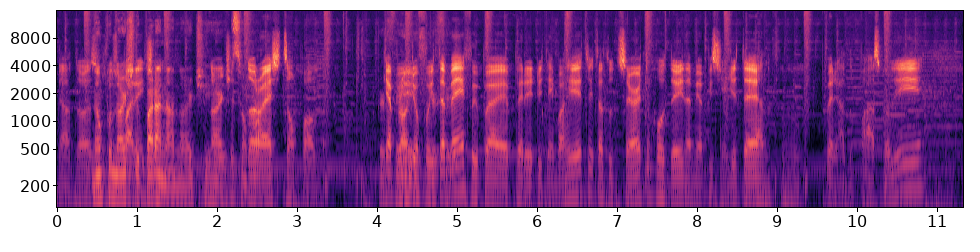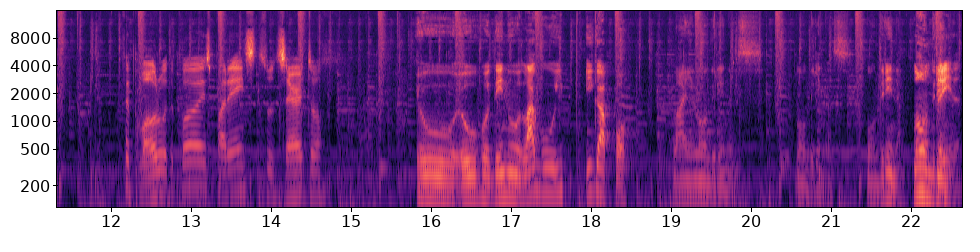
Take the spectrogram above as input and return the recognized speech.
Não, nós Não pro norte do Paraná, norte, Norte do noroeste de São Paulo. Paulo. que é pra onde eu Perfeito, fui perfeito. também, fui pra Pereira e tem Barreto e tá tudo certo. Rodei na minha piscina de terra no feriado do Páscoa ali. Fui pro Bauru depois, parentes, tudo certo. Eu, eu rodei no Lago Igapó, lá em Londrinas. Londrinas. Londrina? Londrina. Londrina.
